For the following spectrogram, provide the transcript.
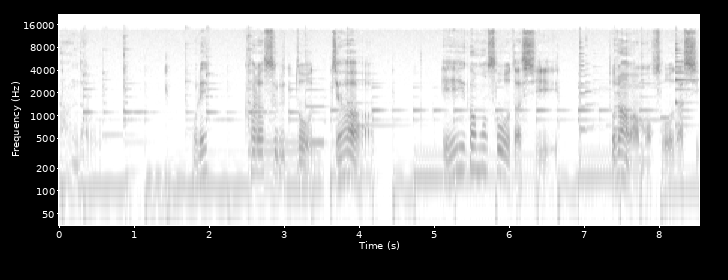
なんだろう。俺からするとじゃあ映画もそうだしドラマもそうだし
